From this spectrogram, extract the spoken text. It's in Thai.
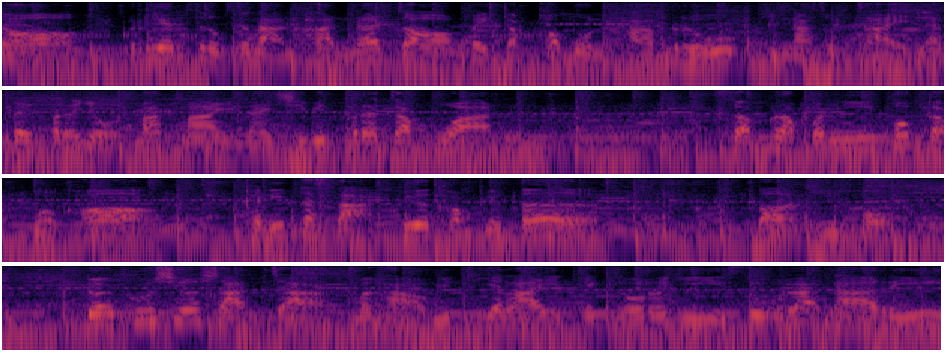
จอ เรียนสนุกสนานผ่านหน้าจอไปกับข้อมูลความรู้ที่น่าสนใจ และเป็นประโยชน์มากมายในชีวิตประจำวันสำหรับวันนี้พบกับหัวข้อ คณิตศาสตร์เพื่อคอมพิวเตอร์ ตอนที่ 6 โดยผู้เชี่ยวชาญจากมหาวิทยาลัยเทคโนโลยี สุรนารี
